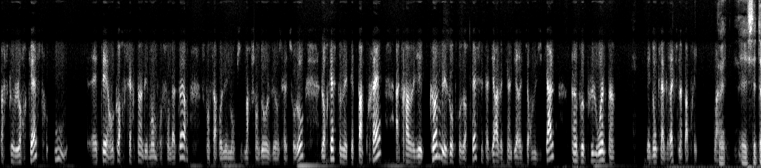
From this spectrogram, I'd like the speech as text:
parce que l'orchestre, où étaient encore certains des membres fondateurs, je pense à René Marchandot, le violoncelle solo, l'orchestre n'était pas prêt à travailler comme les autres orchestres, c'est-à-dire avec un directeur musical un peu plus lointain. Et donc la Grèce n'a pas pris. Et c'est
